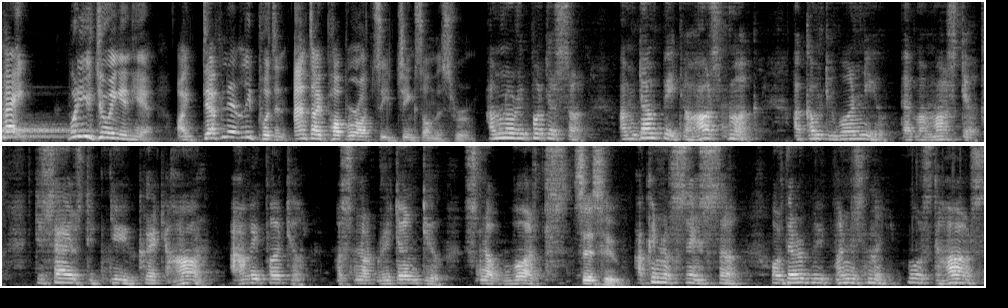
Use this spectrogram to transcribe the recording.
Hey, what are you doing in here? I definitely put an anti-paparazzi jinx on this room. I'm no reporter, sir. I'm Dumpy, the house Horsemark. I come to warn you that my master desires to do great harm. Harry Potter must not return to Snogwarts. Says who? I cannot say, sir, or there will be punishment most harsh.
